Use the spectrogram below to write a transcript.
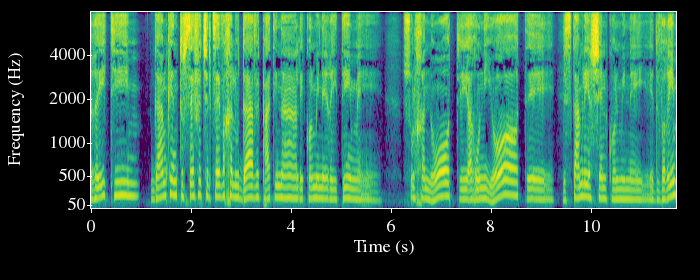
רהיטים, גם כן תוספת של צבע חלודה ופטינה לכל מיני רהיטים, אה, שולחנות, אה, ארוניות, אה, וסתם ליישן כל מיני דברים.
